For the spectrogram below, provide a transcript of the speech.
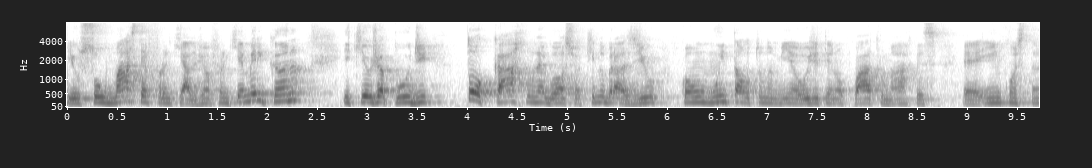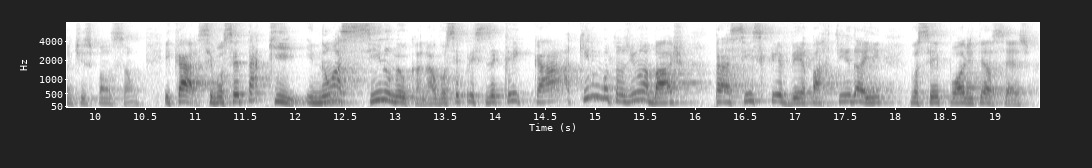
Eu sou o master franqueado de uma franquia americana e que eu já pude tocar o negócio aqui no Brasil com muita autonomia, hoje tendo quatro marcas é, em constante expansão. E cara, se você está aqui e não assina o meu canal, você precisa clicar aqui no botãozinho abaixo para se inscrever. A partir daí, você pode ter acesso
